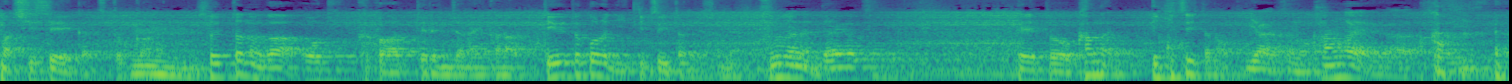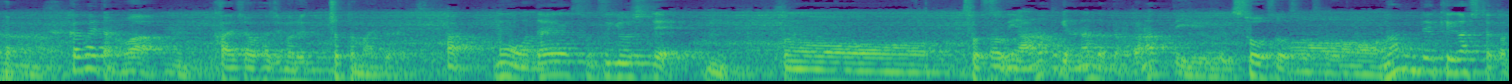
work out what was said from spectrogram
まあ、私生活とか、そういったのが大きく関わってるんじゃないかなっていうところに行き着いたんですよね。それがね大学生えっ、と考え行き着いたの？いやその考えが、うん考えたのは、会社を始まるちょっと前ぐらいです。あもう大学卒業して、そのそうそう。あの時は何だったのかなっていう。そうそうそうそう。なんで怪我したかっ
